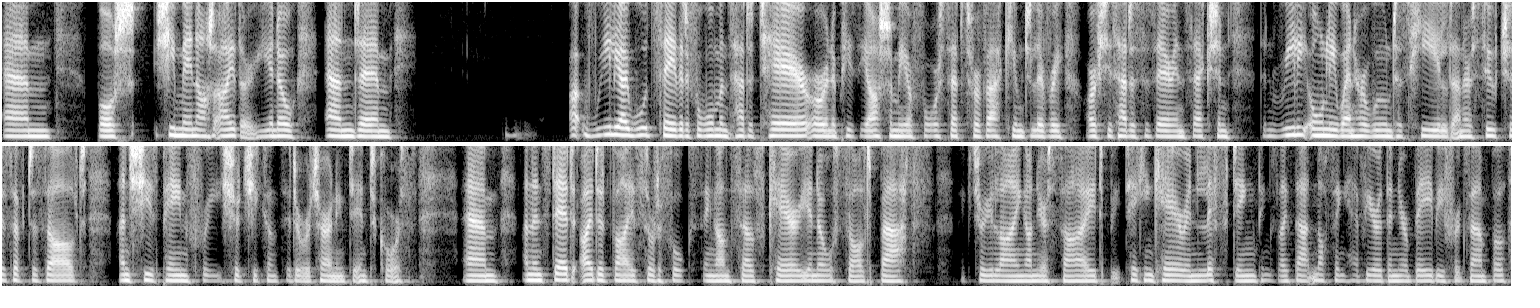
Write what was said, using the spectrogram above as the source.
um, but she may not either. You know, and um, uh, really, I would say that if a woman's had a tear or an episiotomy or forceps for vacuum delivery, or if she's had a cesarean section, then really only when her wound has healed and her sutures have dissolved and she's pain free should she consider returning to intercourse. Um, and instead, I'd advise sort of focusing on self care, you know, salt baths, make sure you're lying on your side, taking care in lifting, things like that, nothing heavier than your baby, for example.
